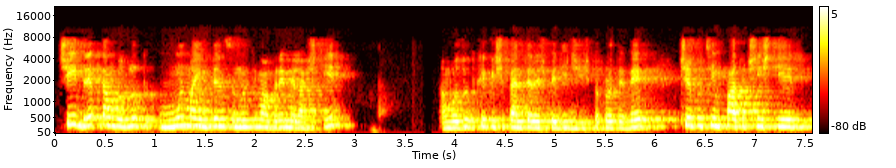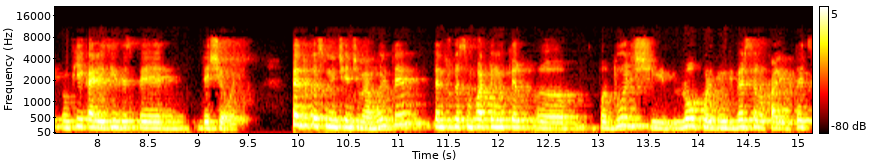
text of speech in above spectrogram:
cei drept am văzut mult mai intens în ultima vreme la știri, am văzut, cred că și pe Antenă și pe Digi și pe ProTV, cel puțin 4-5 știri în fiecare zi despre deșeuri. Pentru că sunt din ce în ce mai multe, pentru că sunt foarte multe uh, păduri și locuri din diverse localități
